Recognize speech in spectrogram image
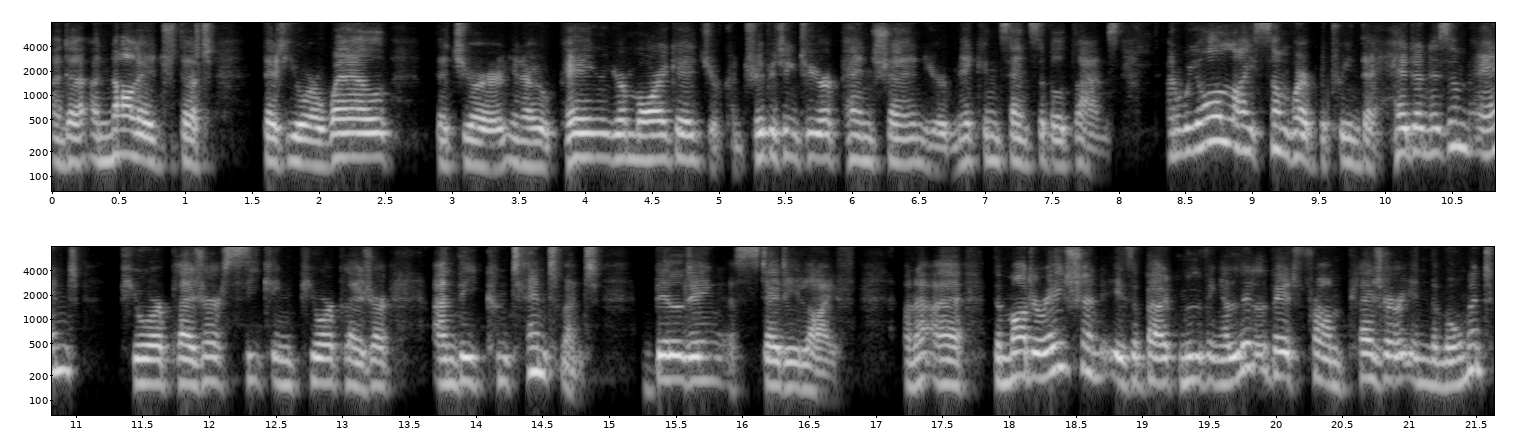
and a, a knowledge that that you are well, that you're, you know, paying your mortgage, you're contributing to your pension, you're making sensible plans. And we all lie somewhere between the hedonism end, pure pleasure, seeking pure pleasure, and the contentment, building a steady life. And uh, the moderation is about moving a little bit from pleasure in the moment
